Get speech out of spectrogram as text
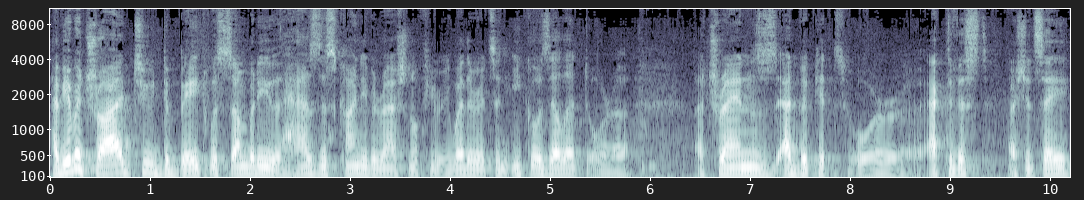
Have you ever tried to debate with somebody who has this kind of irrational fury, whether it's an eco zealot or a, a trans advocate or activist, I should say?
